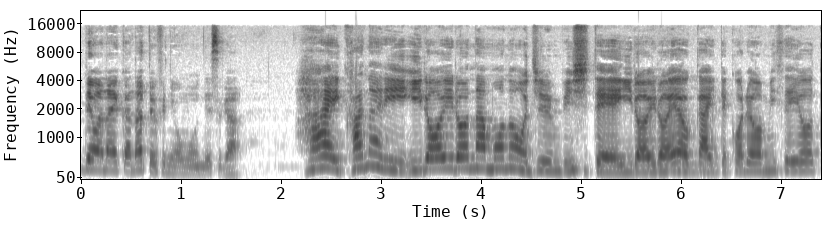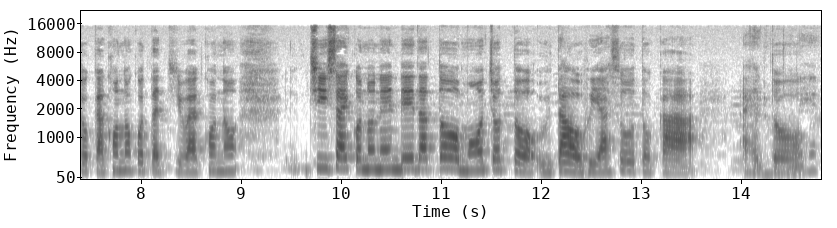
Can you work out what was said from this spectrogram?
ではないかなというふうに思うんですが。はい、かなりいろいろなものを準備して、いろいろ絵を描いてこれを見せようとか、この子たちはこの小さい子の年齢だともうちょっと歌を増やそうとか、えっとど、ね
